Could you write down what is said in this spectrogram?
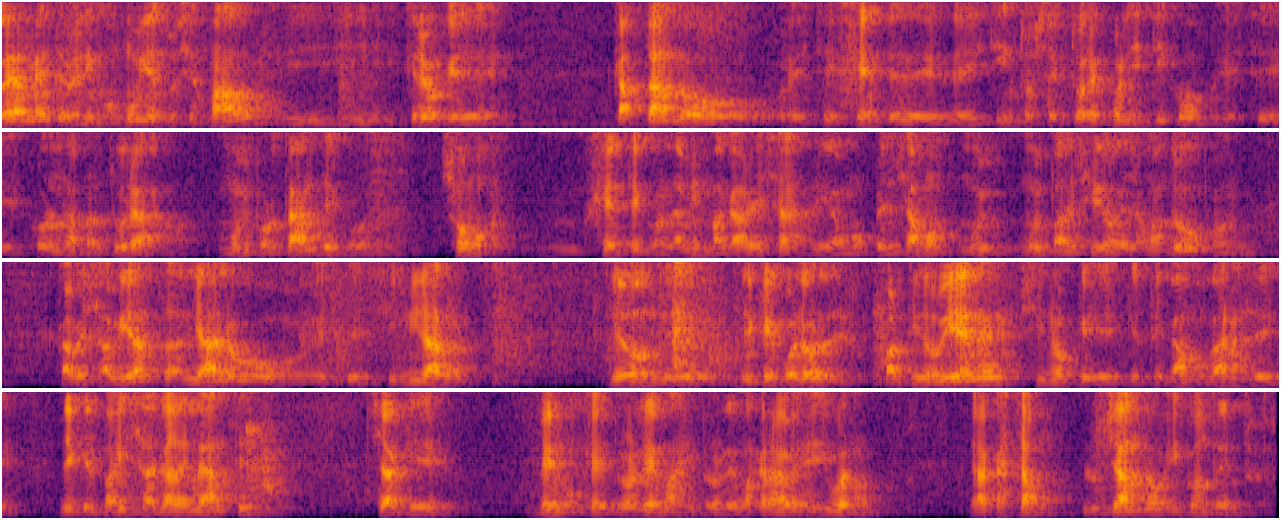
realmente venimos muy entusiasmados y, creo que captando este, gente de, distintos sectores políticos, este, con una apertura muy importante, somos gente con la misma cabeza, digamos, pensamos muy, muy parecido a Yamandú, con cabeza abierta, diálogo, este, sin mirar de dónde, de qué color de partido viene, sino que, tengamos ganas de, de, que el país salga adelante, ya que vemos que hay problemas y problemas graves, y bueno, acá estamos, luchando y contentos.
